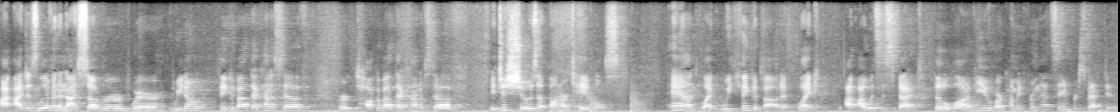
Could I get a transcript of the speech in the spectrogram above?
I, I, just live in a nice suburb where we don't think about that kind of stuff or talk about that kind of stuff. It just shows up on our tables. And like we think about it. Like I, I, would suspect that a lot of you are coming from that same perspective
